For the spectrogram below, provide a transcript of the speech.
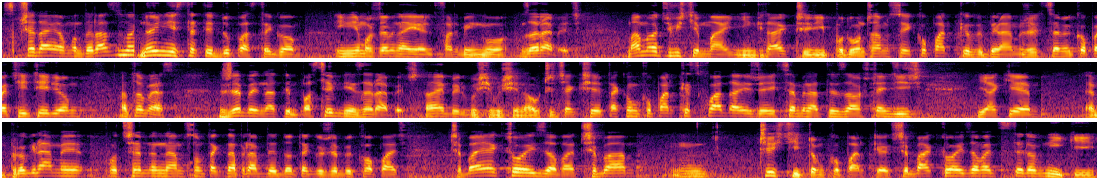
sprzedają od razu. No, no i niestety dupa z tego i nie możemy na yield farmingu zarabiać. Mamy oczywiście mining, tak? Czyli podłączamy sobie koparkę, wybieramy, że chcemy kopać Ethereum. Natomiast, żeby na tym pasywnie zarabiać, to najpierw musimy się nauczyć, jak się taką koparkę składa, jeżeli chcemy na tym zaoszczędzić, jakie e, programy potrzebne nam są tak naprawdę do tego, żeby kopać. Trzeba je aktualizować, trzeba mm, czyścić tą koparkę, trzeba aktualizować sterowniki,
